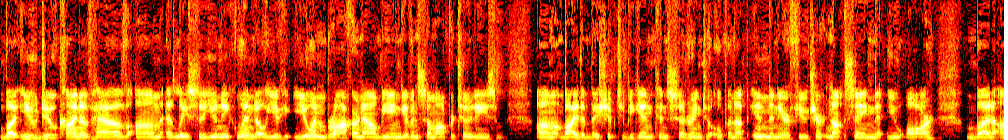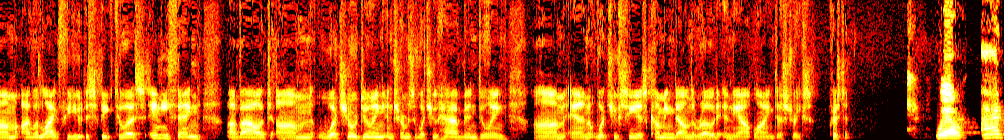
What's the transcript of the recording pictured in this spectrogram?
but you do kind of have um, at least a unique window. You, you and Brock are now being given some opportunities um, by the bishop to begin considering to open up in the near future. Not saying that you are, but um, I would like for you to speak to us anything about um, what you're doing in terms of what you have been doing um, and what you see is coming down the road in the outlying districts. Kristen? Well, I,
